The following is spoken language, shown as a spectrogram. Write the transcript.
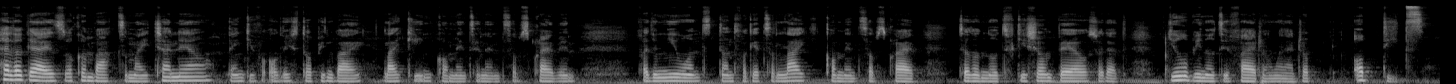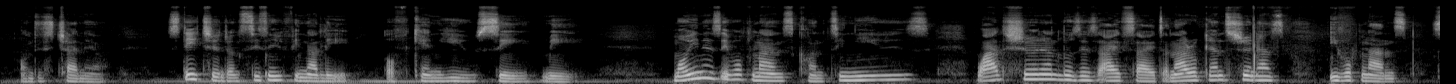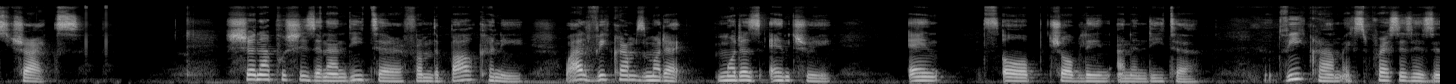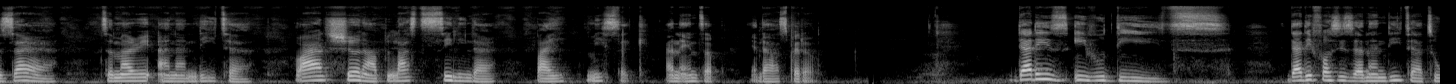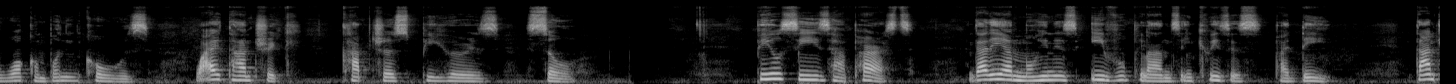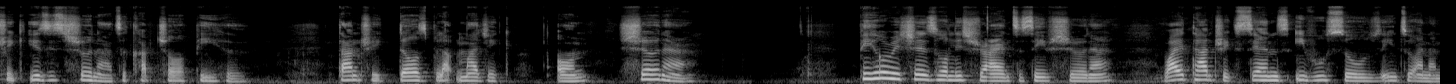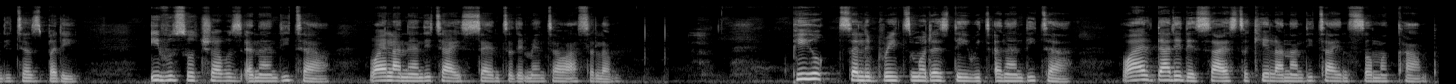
hello guys. Welcome back to my channel. Thank you for always stopping by liking commenting and subscribing. For the new ones don't forget to like comment subscribe turn on notification bell so that you'll be notified when i drop updates on this channel. Stay tuned on season finale of can you see me? Mohini's evil plans continues. While Shona loses eyesight and arrogant Shona's evil plans strikes. Shona pushes Anandita from the balcony while Vikram's mother, mother's entry ends up troubling Anandita. Vikram expresses his desire to marry Anandita while Shona blasts cylinder by mistake and ends up in the hospital. Daddy's evil deeds. Daddy forces Anandita to work on burning coals while Tantric captures Pihu's soul. Pihu sees her past. Daddy and Mohini's evil plans increases per day. Tantric uses Shona to capture Pihu. Tantric does black magic on Shona. Pihu reaches Holy Shrine to save Shona, while Tantric sends evil souls into Anandita's body. Evil soul troubles Anandita while Anandita is sent to the mental asylum. Pihu celebrates Mother's Day with Anandita, while Daddy decides to kill Anandita in summer camp.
